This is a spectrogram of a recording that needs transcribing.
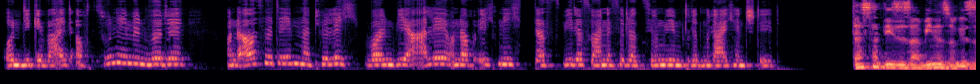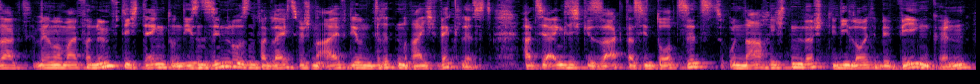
und die Gewalt auch zunehmen würde, und außerdem, natürlich wollen wir alle und auch ich nicht, dass wieder so eine Situation wie im Dritten Reich entsteht. Das hat diese Sabine so gesagt. Wenn man mal vernünftig denkt und diesen sinnlosen Vergleich zwischen AfD und Dritten Reich weglässt, hat sie eigentlich gesagt, dass sie dort sitzt und Nachrichten löscht, die die Leute bewegen können,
